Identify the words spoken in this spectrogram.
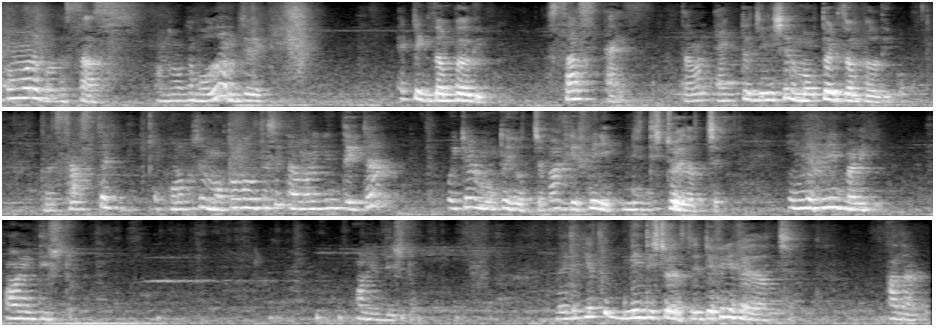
এখন মনে করো সাস আমি তোমাকে বললাম যে একটা এক্সাম্পল দিব সাস অ্যাজ তার মানে একটা জিনিসের মতো এক্সাম্পল দিব। তাহলে সাসটা কোনো কিছুর মতো বলতেছে, তার মানে কিন্তু এটা, ওইটার মতোই হচ্ছে বা ডেফিনিট নির্দিষ্ট হয়ে যাচ্ছে। ইনডেফিনিট মানে কি? অনির্দিষ্ট। অনির্দিষ্ট। এটা কি হচ্ছে? নির্দিষ্ট হয়ে যাচ্ছে ডেফিনিট হয়ে যাচ্ছে। আদার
